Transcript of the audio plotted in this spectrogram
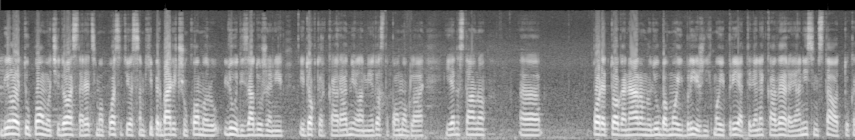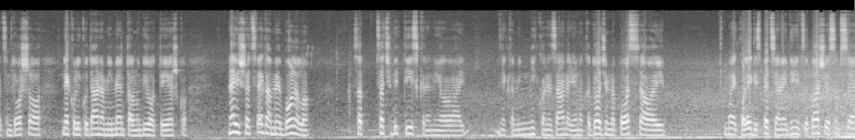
Bilo je tu pomoći dosta, recimo posjetio sam hiperbaričnu komoru, ljudi zaduženi i doktorka Radmila mi je dosta pomogla. I jednostavno, uh, pored toga naravno ljubav mojih bližnjih, mojih prijatelja, neka vera, ja nisam stao tu kad sam došao, nekoliko dana mi mentalno bilo teško. Najviše od svega me je bolelo, sad, sad ću biti iskren i ovaj, neka mi niko ne zameri, ono kad dođem na posao i moje kolege specijalne jedinice, plašio sam se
